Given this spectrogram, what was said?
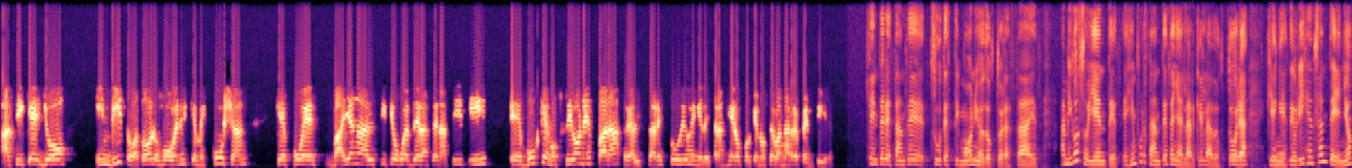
Así que yo invito a todos los jóvenes que me escuchan que pues vayan al sitio web de la Cenacit y eh, busquen opciones para realizar estudios en el extranjero porque no se van a arrepentir. Qué interesante su testimonio, doctora Sáez. Amigos oyentes, es importante señalar que la doctora, quien es de origen santeño,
